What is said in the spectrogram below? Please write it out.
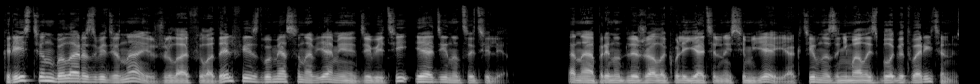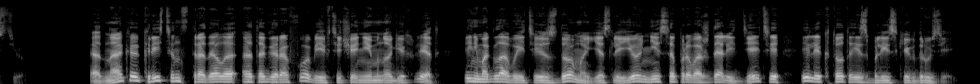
Кристин была разведена и жила в Филадельфии с двумя сыновьями 9 и 11 лет. Она принадлежала к влиятельной семье и активно занималась благотворительностью. Однако Кристин страдала от агорафобии в течение многих лет и не могла выйти из дома, если ее не сопровождали дети или кто-то из близких друзей.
